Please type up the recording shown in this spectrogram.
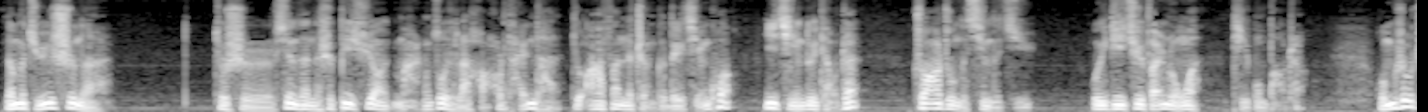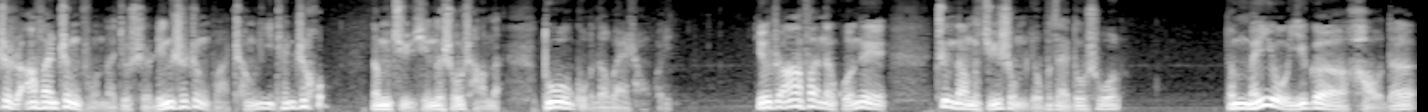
那么局势呢。就是现在呢，是必须要马上坐下来好好谈一谈，就阿富汗的整个的情况，一起应对挑战，抓住了新的机遇，为地区繁荣啊提供保障。我们说这是阿富汗政府呢，就是临时政府啊成立一天之后，那么举行的首场呢多国的外长会议。因为这阿富汗的国内震荡的局势，我们就不再多说了。那么没有一个好的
